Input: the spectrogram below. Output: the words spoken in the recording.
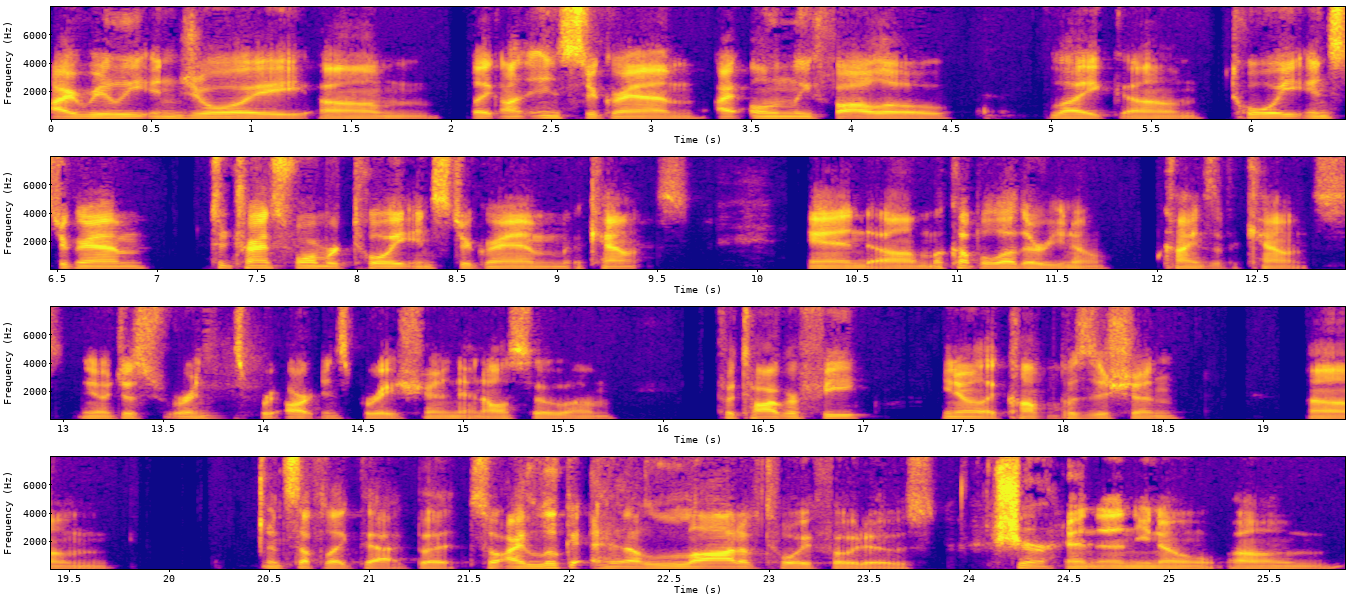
I really enjoy um, like on Instagram. I only follow like um, toy Instagram to Transformer toy Instagram accounts, and um, a couple other you know kinds of accounts. You know, just for insp- art inspiration and also um, photography. You know, like composition. Um, and stuff like that. But so I look at a lot of toy photos, sure. and then you know, um,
